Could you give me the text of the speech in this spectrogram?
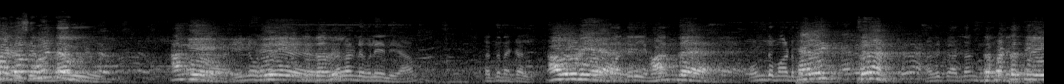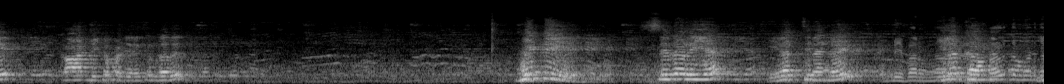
பட்டம் மீண்டும் அங்கே இன்னொன்று. விளாண்டு விளையலையா? எத்தனை கல். அவருடைய தெரியுமா? அந்த ஒன்று மாட்டு கலை திறன் அதுக்காக இந்த தான் பட்டத்திலே காண்பிக்கப்பட்டிருக்கின்றது. விண்ணில் சிதறிய இலத்தினங்கள் அப்படி பாருங்க. இலக்கம் கழுத்து மட்டும்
